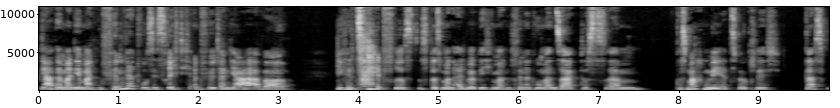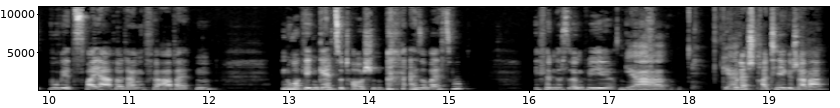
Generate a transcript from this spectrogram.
ja, wenn man jemanden findet, wo es sich richtig anfühlt, dann ja, aber wie viel Zeit frisst es, bis man halt wirklich jemanden findet, wo man sagt, das, ähm, das machen wir jetzt wirklich. Das, wo wir jetzt zwei Jahre lang für arbeiten, nur gegen Geld zu tauschen. Also weißt du? Ich finde das irgendwie Ja, ja oder strategisch, Ja. aber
